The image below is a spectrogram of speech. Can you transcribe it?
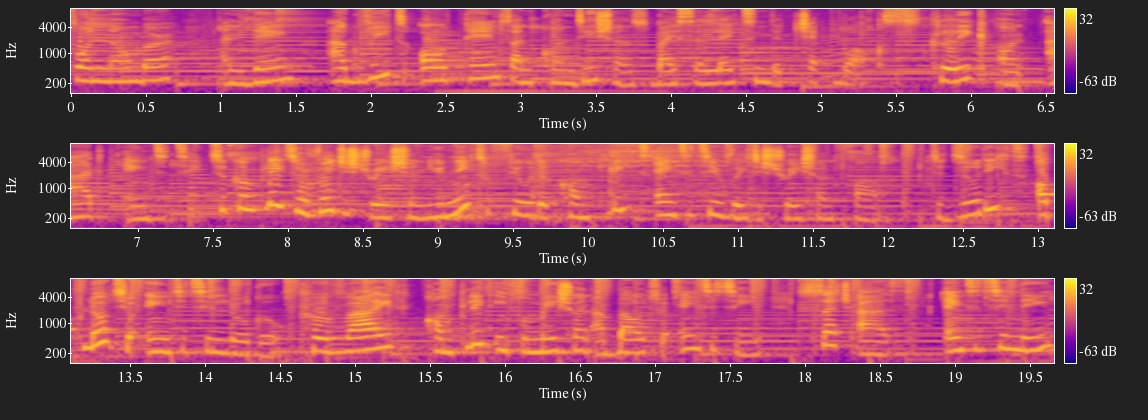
phone number, and then agree to all terms and conditions by selecting the checkbox. Click on Add Entity. To complete your registration, you need to fill the complete entity registration form. To do this, upload your entity logo. Provide complete information about your entity such as entity name,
